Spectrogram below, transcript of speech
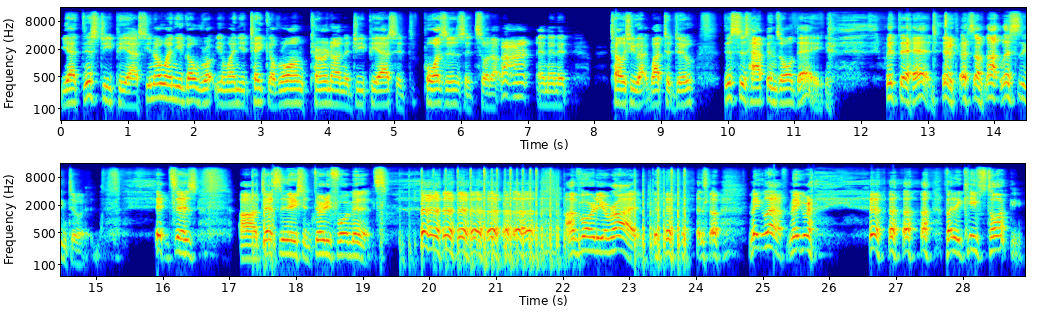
Yet this GPS, you know, when you go, when you take a wrong turn on the GPS, it pauses, it sort of, uh, and then it tells you what to do. This is, happens all day with the head because I'm not listening to it. It says, uh, destination 34 minutes. I've already arrived. so make left, make right. but it keeps talking.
